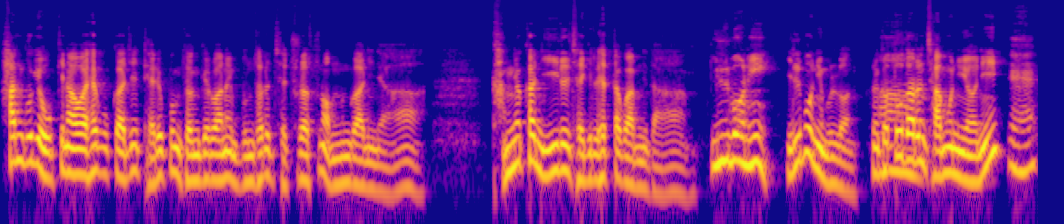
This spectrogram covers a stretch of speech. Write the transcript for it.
한국이 오키나와 해구까지 대륙분 경계로 하는 문서를 제출할 수는 없는 거 아니냐. 강력한 이의를 제기를 했다고 합니다. 일본이 일본이 물론. 그러니까 아. 또 다른 자문위원이 예.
